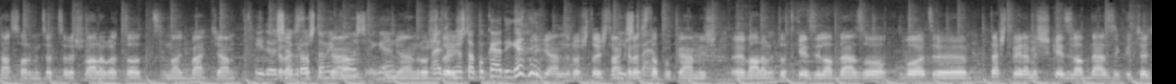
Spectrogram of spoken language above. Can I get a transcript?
135-szörös válogatott, nagybátyám. Idősebb Rosta Miklós, igen. Igen, Rosta, Mert is, apukád, igen. Igen, Rosta István keresztapukám is ö, válogatott kézilabdázó volt, ö, testvérem is kézilabdázik, úgyhogy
